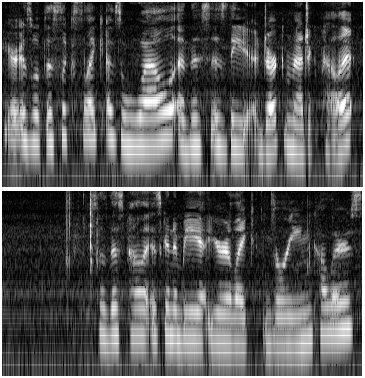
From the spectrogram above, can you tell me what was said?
here is what this looks like as well, and this is the Dark Magic palette. So this palette is going to be your like green colors,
